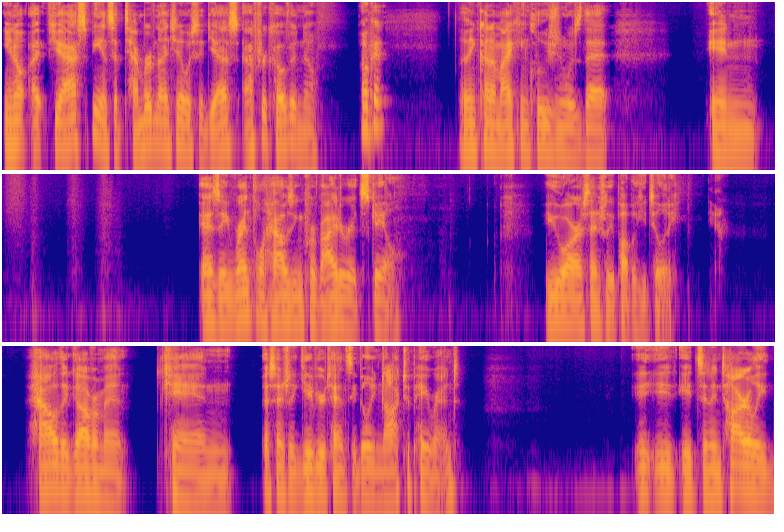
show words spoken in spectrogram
you know, if you asked me in September of 19, I would have said yes. After COVID, no. Okay. I think kind of my conclusion was that in as a rental housing provider at scale, you are essentially a public utility. How the government can essentially give your tenants the ability not to pay rent, it, it, it's an entirely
